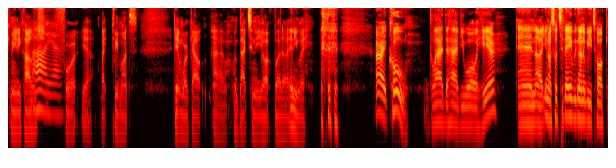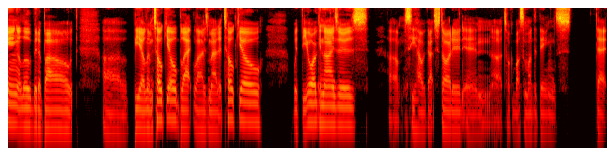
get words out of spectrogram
Community College. Ah, yeah. For yeah, like three months. Didn't work out. Uh went back to New York. But uh anyway. all right, cool. Glad to have you all here. And uh, you know, so today we're gonna be talking a little bit about uh BLM Tokyo, Black Lives Matter Tokyo, with the organizers um, see how it got started and uh, talk about some other things that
